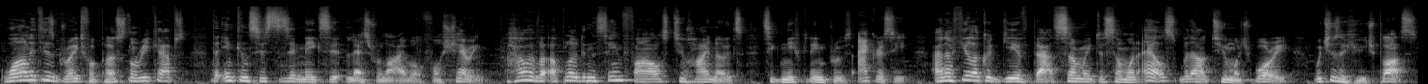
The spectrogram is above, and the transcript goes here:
While it is great for personal recaps, the inconsistency makes it less reliable for sharing. However, uploading the same files to HiNotes significantly improves accuracy, and I feel I could give that summary to someone else without too much worry, which is a huge plus.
